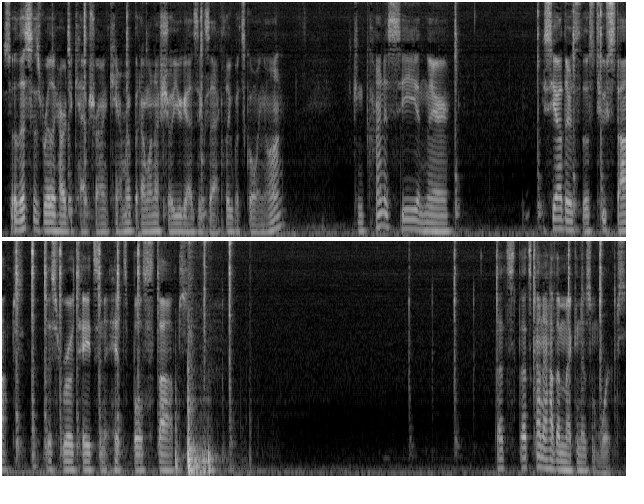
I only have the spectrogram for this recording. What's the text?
So this is really hard to capture on camera, but I want to show you guys exactly what's going on. You can kind of see in there, you see how there's those two stops? This rotates and it hits both stops. That's, that's kind of how the mechanism works.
